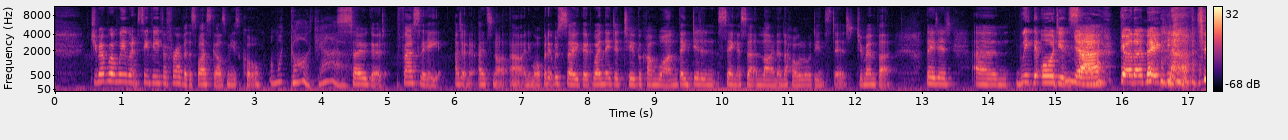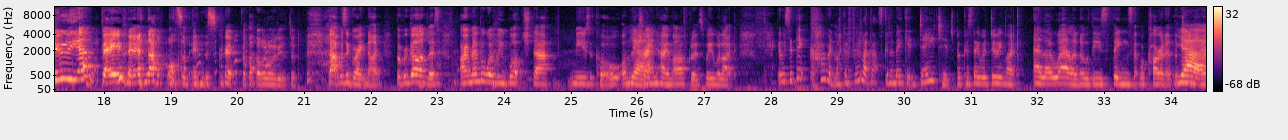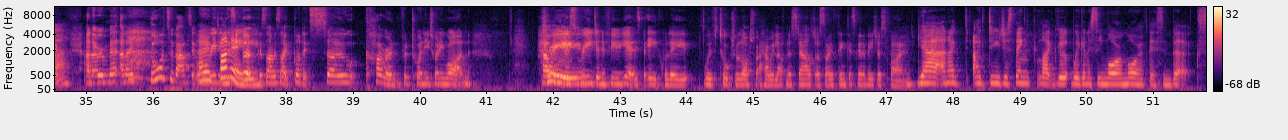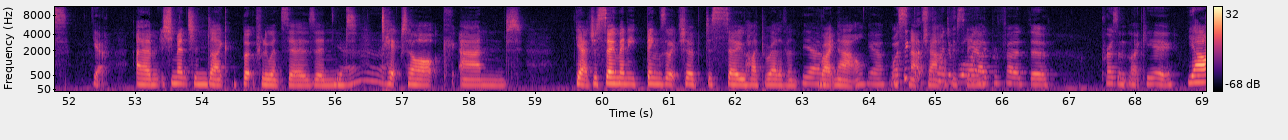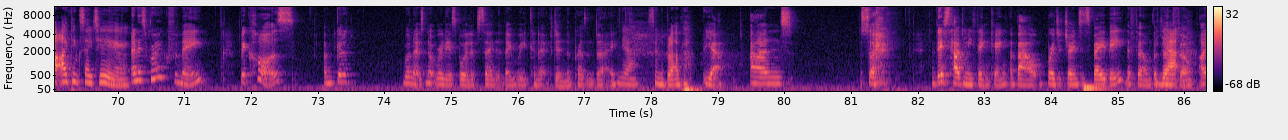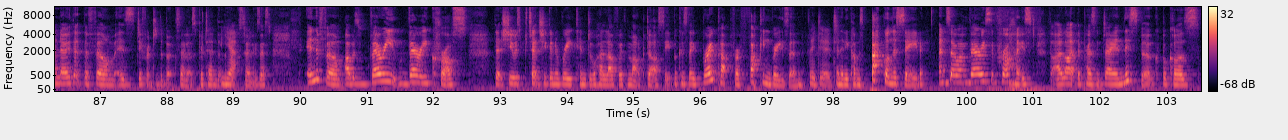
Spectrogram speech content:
do you remember when we went to see Viva Forever the Spice Girls musical Oh my god, yeah. so good. Firstly, I don't know, it's not out anymore, but it was so good. When they did Two Become One, they didn't sing a certain line and the whole audience did. Do you remember? They did, um, we, the audience Yeah. sang, Gonna make love to you, baby. And that wasn't in the script, but the whole audience did. That was a great night. But regardless, I remember when we watched that musical on the Yeah. train home afterwards, we were like, it was a bit current. Like I feel like that's going to make it dated because they were doing like LOL and all these things that were current at the Yeah. time. And I remember, and I thought about it while Oh, reading funny. this book because I was like, God, it's so current for 2021. How will this read in a few years? But equally, we've talked a lot about how we love nostalgia, so I think it's going to be just fine. Yeah, and I, I do just think like we're going to see more and more of this in books. Yeah. Um, she mentioned like bookfluencers and Yeah. TikTok and yeah, just so many things which are just so hyper relevant Yeah. right now. Yeah. Well, I think that's Snapchat, kind of obviously. why I preferred the present like you. Yeah, I think so too. Yeah. And it's Rogue for me because I'm to. Well, no, it's not really a spoiler to say that they reconnect in the present day. Yeah, it's in the blurb. Yeah. And so this had me thinking about Bridget Jones's Baby, the film, the third Yeah. film. I know that the film is different to the book, so let's pretend that the Yeah. books don't exist. In the film, I was very, very cross that she was potentially going to rekindle her love with Mark Darcy because they broke up for a fucking reason. They did. And then he comes back on the scene. And so I'm very surprised that I like the present day in this book because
